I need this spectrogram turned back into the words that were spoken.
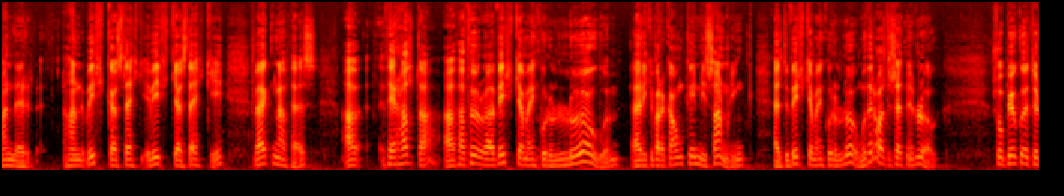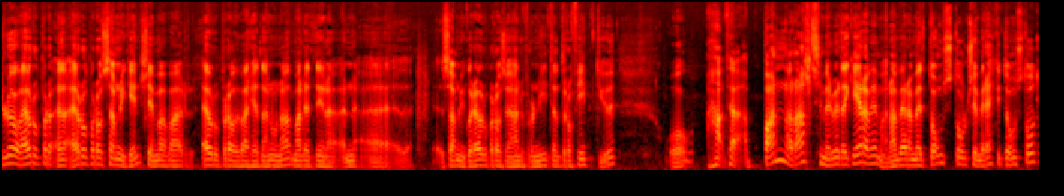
hann, er, hann virkast, ekki, virkast ekki vegna þess að þeir halda að það þurfa að virkja með einhverju lögum. Það er ekki bara gangi inn í samning heldur virkja með einhverju lögum. Og þeir hafa aldrei sett nefnir lög svo bygguðu til lög Európaráðsamningin sem var Európaráði var hérna núna mannreitnina uh, samningur Európaráð sem hann er frá 1950 og það bannar allt sem er verið að gera við mann. Að vera með domstól sem er ekki domstól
